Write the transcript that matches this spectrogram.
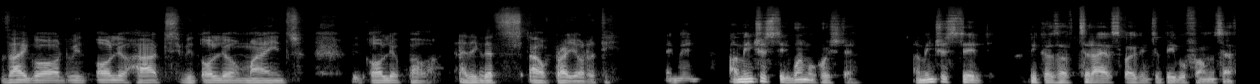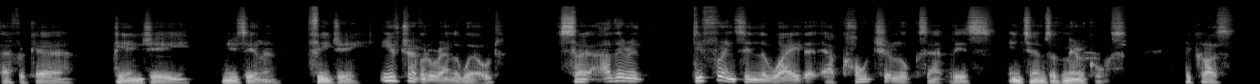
thy God with all your hearts, with all your minds, with all your power. I think that's our priority. Amen. I'm interested, one more question. I'm interested because today I've spoken to people from South Africa, PNG, New Zealand, Fiji. You've traveled around the world. So are there a difference in the way that our culture looks at this in terms of miracles? Because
